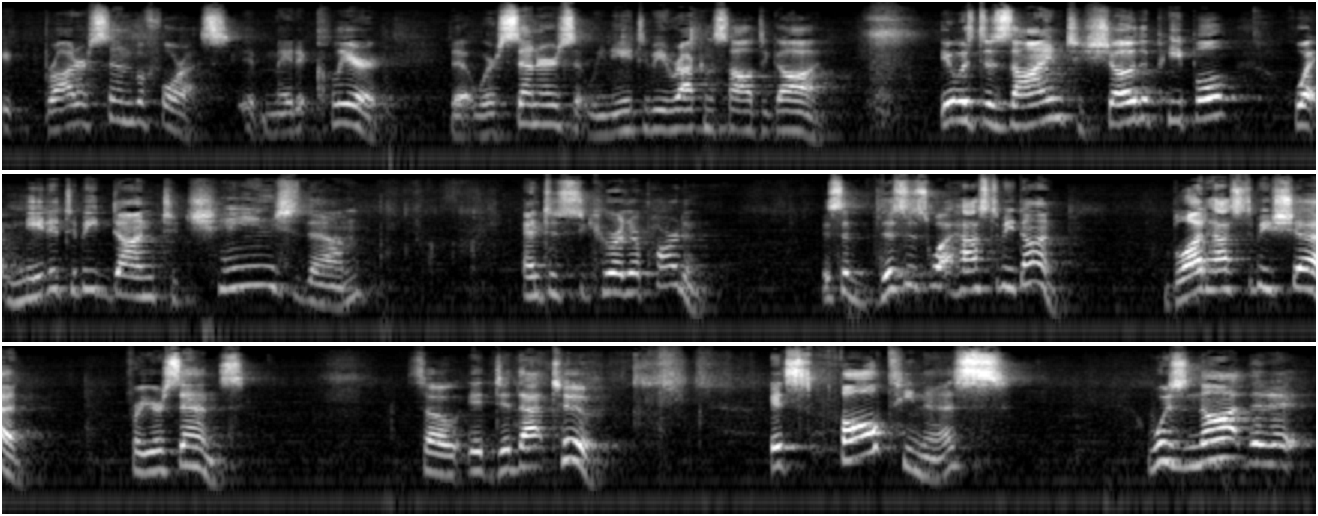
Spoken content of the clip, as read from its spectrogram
it brought our sin before us. It made it clear that we're sinners, that we need to be reconciled to God. It was designed to show the people what needed to be done to change them and to secure their pardon. It said, This is what has to be done. Blood has to be shed for your sins. So it did that too. Its faultiness was not that it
